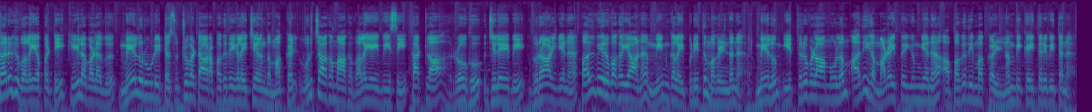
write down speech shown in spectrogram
சருகு வலையப்பட்டி கீழவளவு மேலூர் உள்ளிட்ட சுற்றுவட்டார பகுதிகளைச் சேர்ந்த மக்கள் உற்சாகமாக வலையை வீசி கட்லா ரோகு ஜிலேபி விரால் என பல்வேறு வகையான மீன்களை பிடித்து மகிழ்ந்தனர். மேலும் இத்திருவிழா மூலம் அதிக மழை பெய்யும் என அப்பகுதி மக்கள் நம்பிக்கை தெரிவித்தனர்.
